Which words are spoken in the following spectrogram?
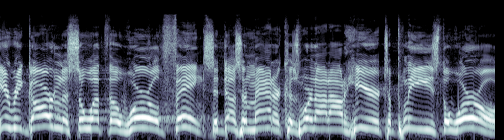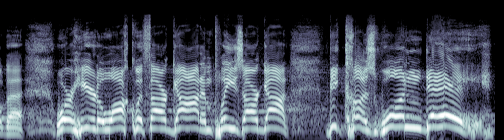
Irregardless of what the world thinks, it doesn't matter because we're not out here to please the world. Uh, we're here to walk with our God and please our God because one day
